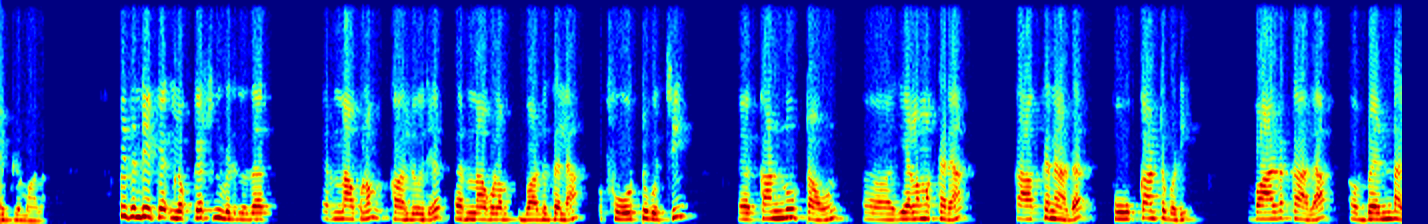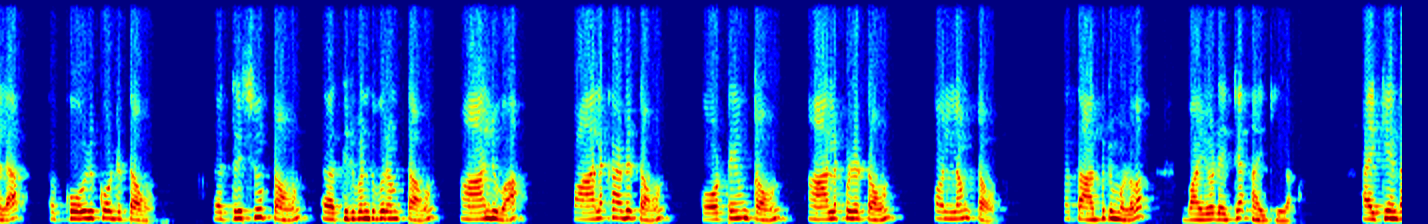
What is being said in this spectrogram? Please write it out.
ലഭ്യമാണ്. അപ്പൊ ഇതിന്റെയൊക്കെ ലൊക്കേഷൻ വരുന്നത് Ernakulam Kaloor Ernakulam Vaduthala Fort Kochi Kannur town Elamakkara Kakkanad Pookkattupadi Vazhakkala Vennala Kozhikode town Thrissur town Thiruvananthapuram town Aluva Palakkad town Kottayam town Alappuzha town Kollam town. അപ്പൊ താല്പര്യമുള്ളവർ ബയോഡേറ്റ അയക്കുക അയക്കേണ്ട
